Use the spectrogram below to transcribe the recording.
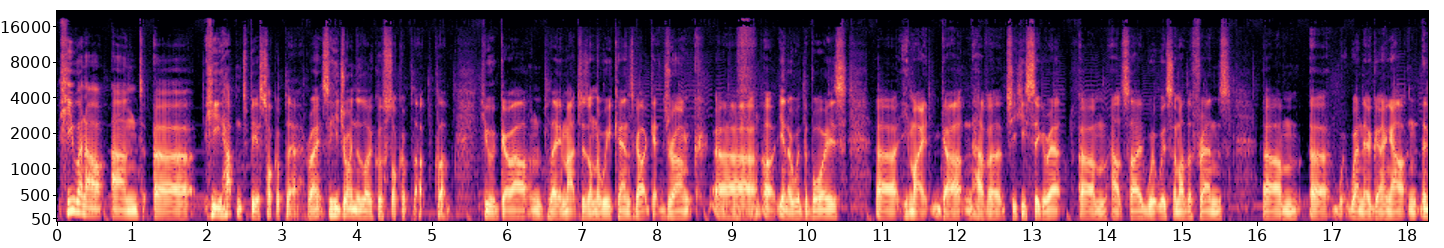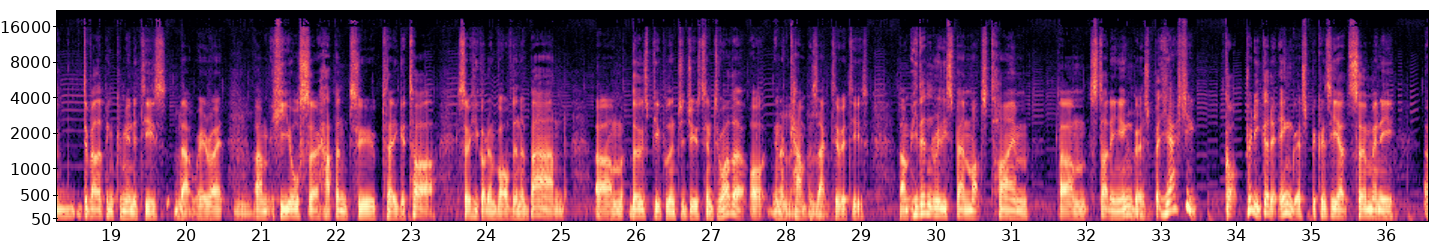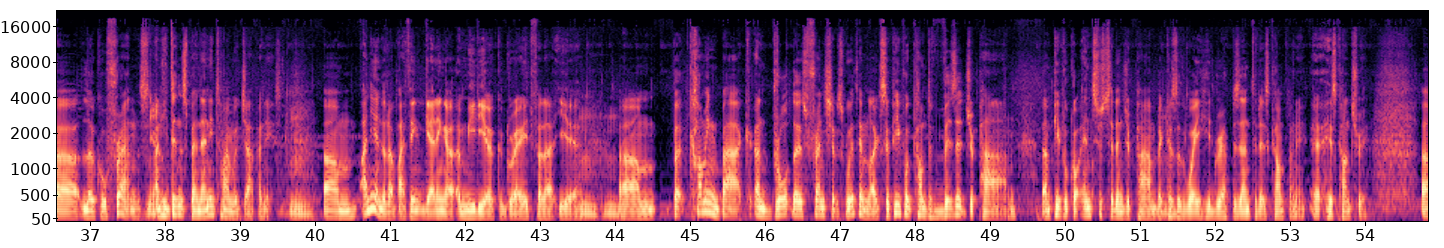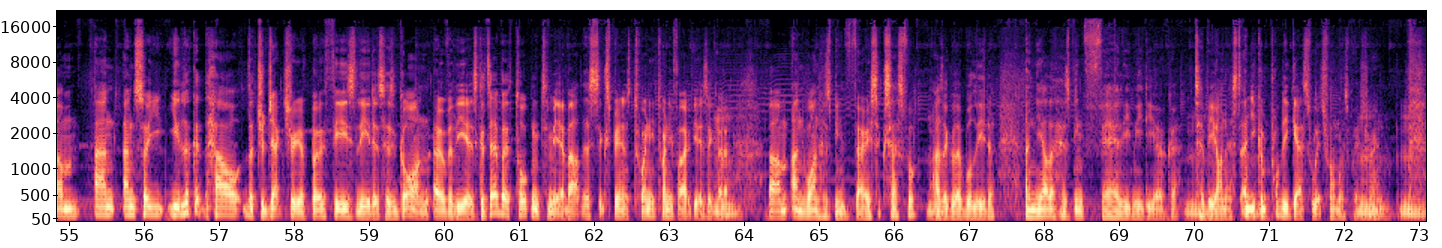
He went out and uh, he happened to be a soccer player, right? So he joined the local soccer pl- club. He would go out and play matches on the weekends, go out get drunk, uh, uh, you know, with the boys. Uh, he might go out and have a cheeky cigarette um, outside with, with some other friends um, uh, w- when they're going out and, and developing communities that way, right? Um, he also happened to play guitar, so he got involved in a band. Um, those people introduced him to other, uh, you know, campus activities. Um, he didn't really spend much time um, studying English, but he actually got pretty good at English because he had so many uh, local friends, Yeah. and he didn't spend any time with Japanese. Um, and he ended up, I think, getting a, a mediocre grade for that year. Um, but coming back and brought those friendships with him, like so, people come to visit Japan, and people got interested in Japan because of the way he'd represented his company, uh, his country. Um, and and so you, you look at how the trajectory of both these leaders has gone over the mm. years because they're both talking to me about this experience 20 25 years ago. Mm. Um, and one has been very successful mm. as a global leader and the other has been fairly mediocre to be honest. And you can probably guess which one was which right?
